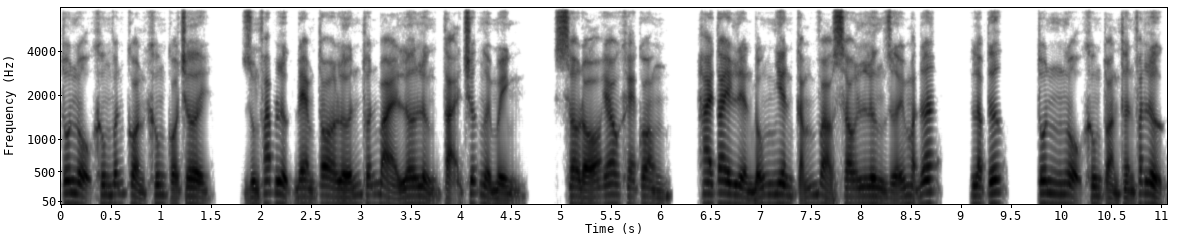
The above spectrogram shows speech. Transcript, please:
tôn ngộ không vẫn còn không có chơi, dùng pháp lực đem to lớn thuẫn bài lơ lửng tại trước người mình, sau đó eo khẽ cong, hai tay liền bỗng nhiên cắm vào sau lưng dưới mặt đất, lập tức, tôn ngộ không toàn thân phát lực,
